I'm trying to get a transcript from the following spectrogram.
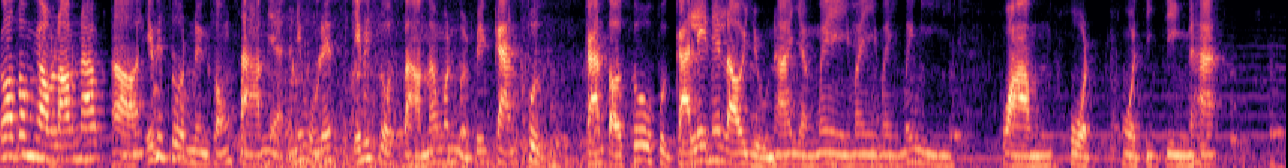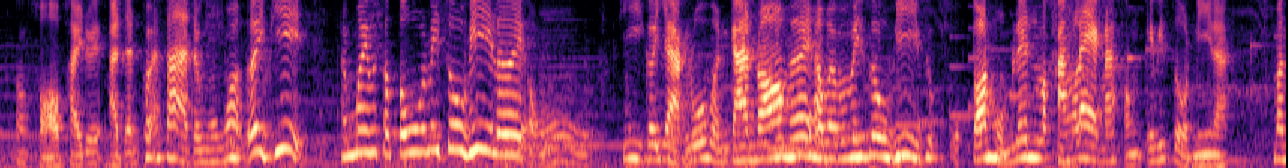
ก็ต้องยอมรับนะครับเอพิโซดหนึ่งสองสามเนี่ย อันนี้ผมเล่นเอพิโซดสามนะ มันเหมือนเป็นการฝึกการต่อสู้ฝึกการเล่นให้เราอยู่นะฮะยังไม่ไม่ไม่ไม่มีความโหดโหดจริง ๆ นะฮะ ต้องขออภัยด้วยอาจจะท่านอาจจะงงว่าเอ้ยพี่ทำไมมันศัตรูมันไม่สู้พี่เลยโอ้พี่ก็อยากรู้เหมือนกันน้องเฮ้ยทำไมมันไม่สู้พี่ ตอนผมเล่นครั้งแรกนะของเอพิโซดนี้นะมัน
